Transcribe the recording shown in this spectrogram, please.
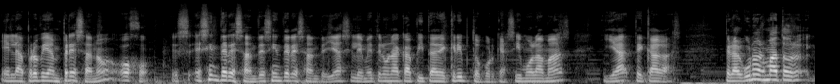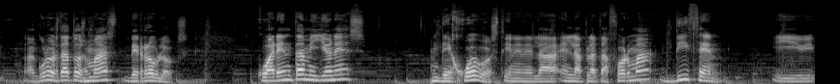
en la propia empresa, ¿no? Ojo, es, interesante, es interesante. Ya si le meten una capita de cripto porque así mola más, ya te cagas. Pero algunos, matos, algunos datos más de Roblox. 40 millones de juegos tienen en la, en la plataforma. Dicen y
